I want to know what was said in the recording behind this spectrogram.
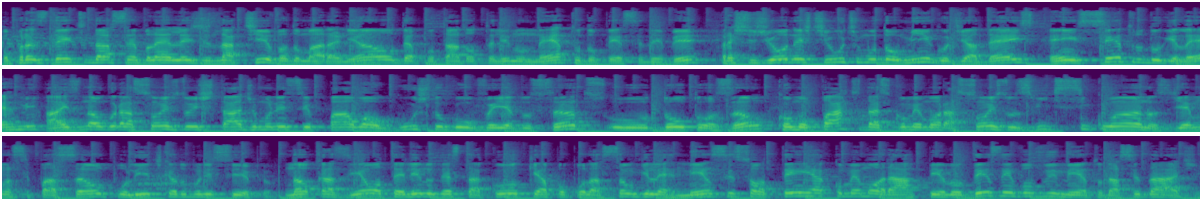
O presidente da Assembleia Legislativa do Maranhão, deputado Otelino Neto, do PSDB, prestigiou neste último domingo, dia 10, em Centro do Guilherme, as inaugurações do Estádio Municipal Augusto Gouveia dos Santos, o Doutorzão, como parte das comemorações dos 25 anos de emancipação política do município. Na ocasião, Otelino destacou que a população guilhermense só tem a comemorar pelo desenvolvimento da cidade.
